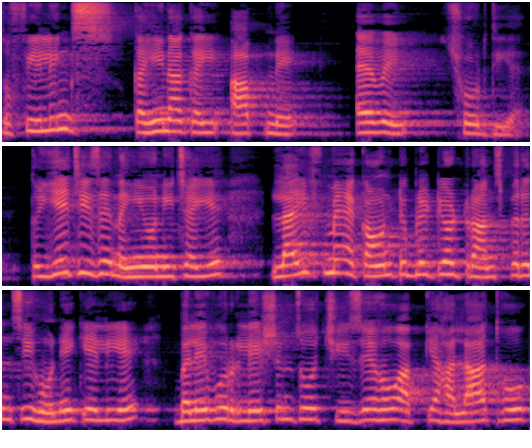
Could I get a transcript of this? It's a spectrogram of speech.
तो फीलिंग्स कहीं ना कहीं आपने एवे छोड़ दिया तो ये चीज़ें नहीं होनी चाहिए। लाइफ में अकाउंटेबिलिटी और ट्रांसपेरेंसी होने के लिए, भले वो रिलेशन हो, चीज़ें हो, आपके हालात हो,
